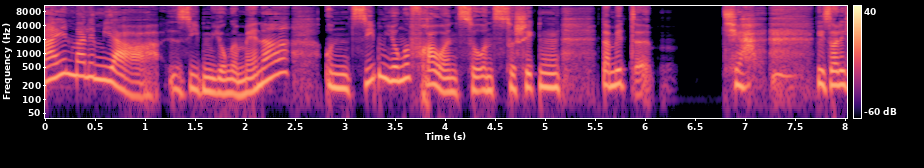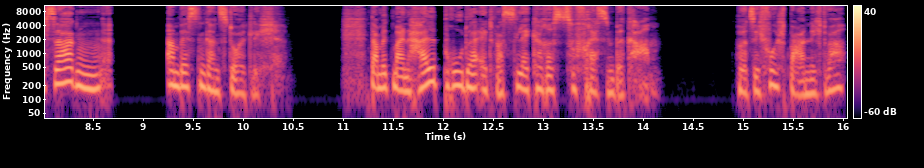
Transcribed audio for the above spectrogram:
einmal im Jahr sieben junge Männer und sieben junge Frauen zu uns zu schicken, damit, äh, tja, wie soll ich sagen, am besten ganz deutlich, damit mein Halbbruder etwas Leckeres zu fressen bekam. Hört sich furchtbar an, nicht wahr?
